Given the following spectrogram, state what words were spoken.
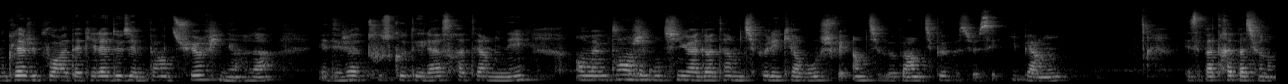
Donc là je vais pouvoir attaquer la deuxième peinture, finir là. Et déjà tout ce côté là sera terminé. En même temps j'ai continué à gratter un petit peu les carreaux. Je fais un petit peu par un petit peu parce que c'est hyper long. Et c'est pas très passionnant.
